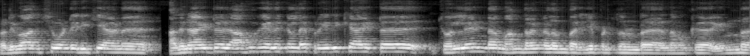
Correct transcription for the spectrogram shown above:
പ്രതിപാദിച്ചുകൊണ്ടിരിക്കുകയാണ്. അതിനായിട്ട് രാഹുകേതുക്കളുടെ പ്രീതിക്കായിട്ട് ചൊല്ലേണ്ട മന്ത്രങ്ങളും പരിചയപ്പെടുത്തുന്നുണ്ട് നമുക്ക് ഇന്ന്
